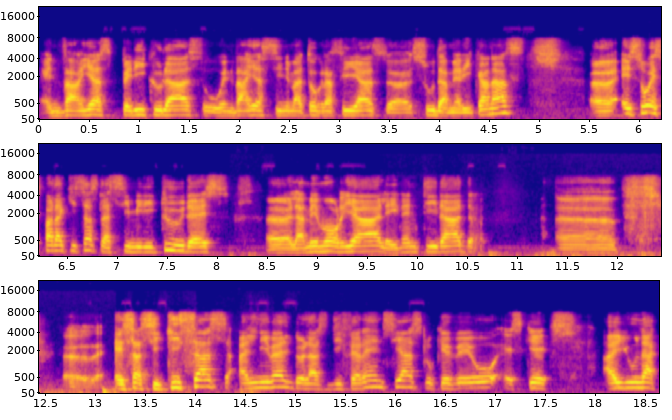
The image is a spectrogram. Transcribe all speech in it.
en varias películas o en varias cinematografías uh, sudamericanas. Uh, eso es para quizás las similitudes, la memoria, la identidad. es así, quizás al nivel de las diferencias, lo que veo es que hay, una,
